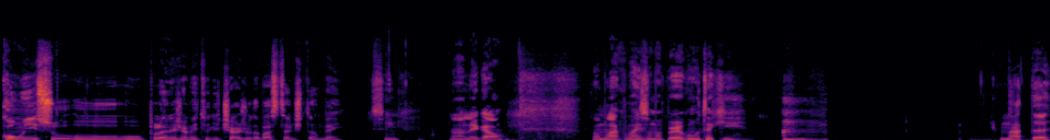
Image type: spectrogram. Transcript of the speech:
com isso, o, o planejamento ele te ajuda bastante também. Sim. Ah, legal. Vamos lá com mais uma pergunta aqui. O Natan.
